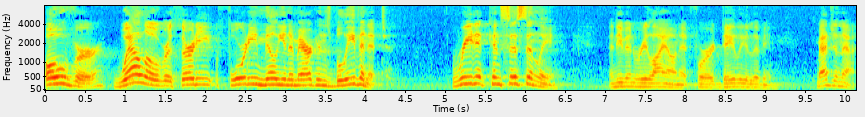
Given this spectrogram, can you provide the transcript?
over, well over 30, 40 million Americans believe in it, read it consistently, and even rely on it for daily living. Imagine that.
